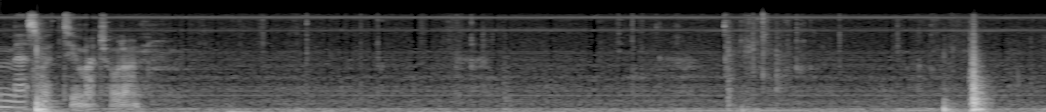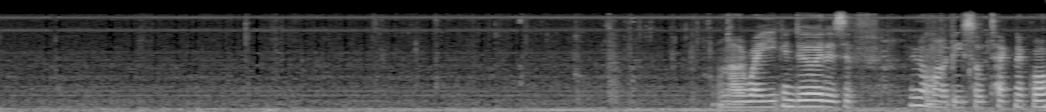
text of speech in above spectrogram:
mess with too much. Hold on. Another way you can do it is if you don't want to be so technical,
